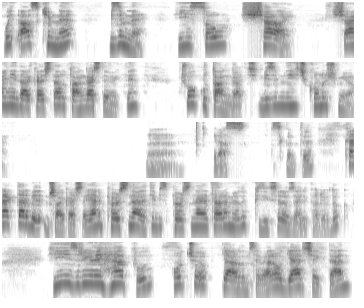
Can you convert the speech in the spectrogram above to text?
With us kimle? Bizimle. He is so shy. Shy neydi arkadaşlar? Utangaç demekti. Çok utangaç. Bizimle hiç konuşmuyor. Hmm, biraz sıkıntı. Karakter belirtmiş arkadaşlar. Yani personality. Biz personality aramıyorduk. Fiziksel özellik arıyorduk. He is really helpful. O çok yardımsever. O gerçekten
